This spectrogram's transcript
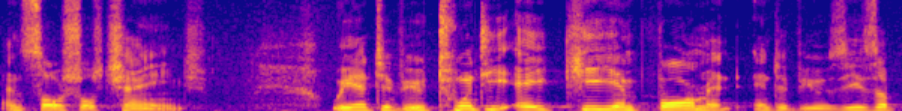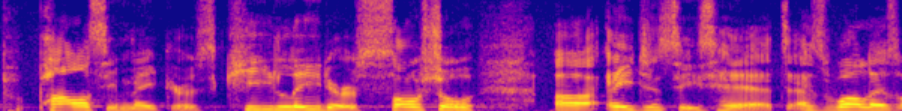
and social change. We interviewed 28 key informant interviews. These are policymakers, key leaders, social uh, agencies heads, as well as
